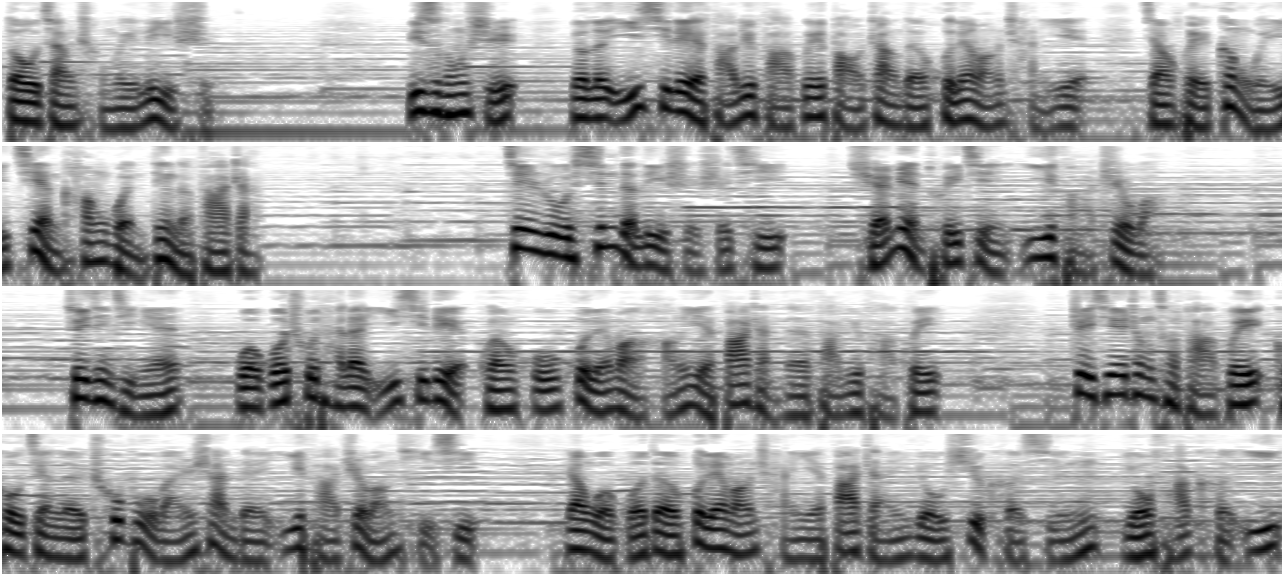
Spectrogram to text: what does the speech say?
都将成为历史。与此同时，有了一系列法律法规保障的互联网产业将会更为健康稳定的发展。进入新的历史时期，全面推进依法治网。最近几年，我国出台了一系列关乎互联网行业发展的法律法规，这些政策法规构建了初步完善的依法治网体系，让我国的互联网产业发展有序可行、有法可依，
